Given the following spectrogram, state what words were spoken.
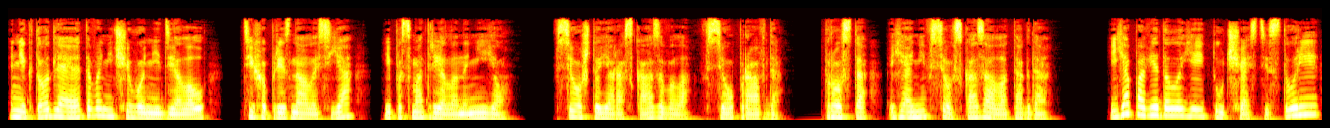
Никто для этого ничего не делал», — тихо призналась я и посмотрела на нее. Все, что я рассказывала, все правда. Просто я не все сказала тогда. Я поведала ей ту часть истории,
